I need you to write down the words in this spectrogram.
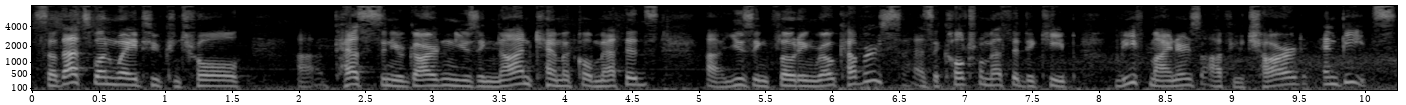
So that's one way to control uh, pests in your garden using non-chemical methods, uh, using floating row covers as a cultural method to keep leaf miners off your chard and beets.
